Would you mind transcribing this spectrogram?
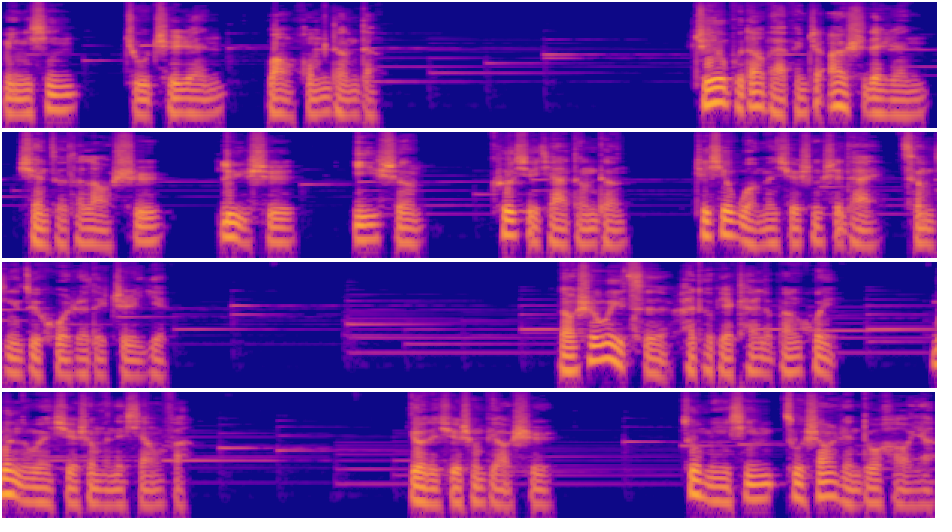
明星、主持人、网红等等，只有不到百分之二十的人选择的老师、律师、医生、科学家等等这些我们学生时代曾经最火热的职业。老师为此还特别开了班会，问了问学生们的想法。有的学生表示，做明星、做商人多好呀，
